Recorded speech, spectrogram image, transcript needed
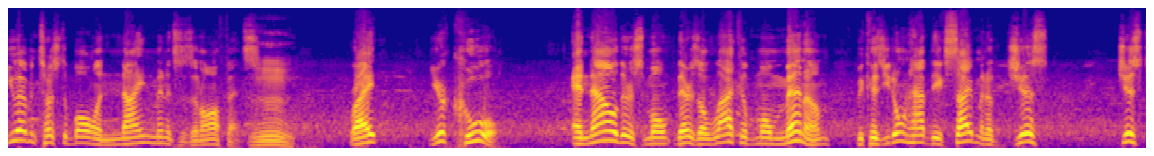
You haven't touched the ball in nine minutes as an offense, Mm. right? You're cool. And now there's mo- there's a lack of momentum because you don't have the excitement of just just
